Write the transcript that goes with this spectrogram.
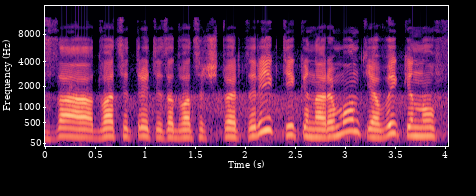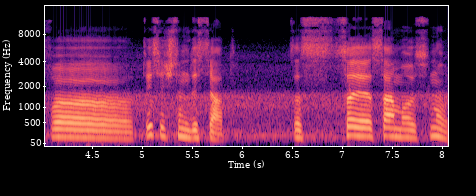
за 23 за 24 рік тільки на ремонт я викинув е, 1070. Це, це саме ну,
